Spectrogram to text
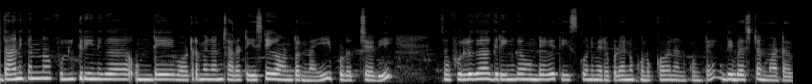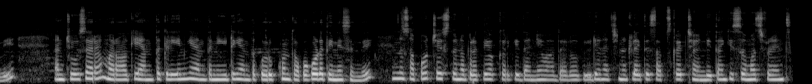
దానికన్నా ఫుల్ గ్రీన్గా ఉండే వాటర్ మెలన్ చాలా టేస్టీగా ఉంటున్నాయి ఇప్పుడు వచ్చేవి సో ఫుల్గా గ్రీన్గా ఉండేవి తీసుకొని మీరు ఎప్పుడైనా కొనుక్కోవాలనుకుంటే ది బెస్ట్ అనమాట అవి. అండ్ చూసారా మా రాకీ ఎంత క్లీన్గా ఎంత నీట్గా ఎంత కొరుక్కుని తొక్క కూడా తినేసింది. నన్ను సపోర్ట్ చేస్తున్న ప్రతి ఒక్కరికి ధన్యవాదాలు. వీడియో నచ్చినట్లయితే సబ్స్క్రైబ్ చేయండి. Thank you so much friends.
